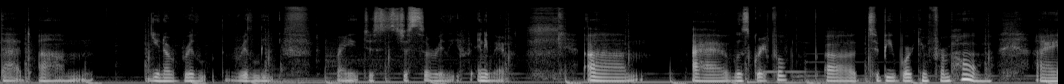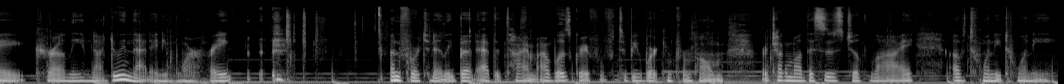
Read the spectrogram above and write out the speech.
that um you know re- relief right? Just just a relief. Anyway um i was grateful uh, to be working from home. I currently am not doing that anymore right? Unfortunately but at the time i was grateful to be working from home. We're talking about this is july of 2020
